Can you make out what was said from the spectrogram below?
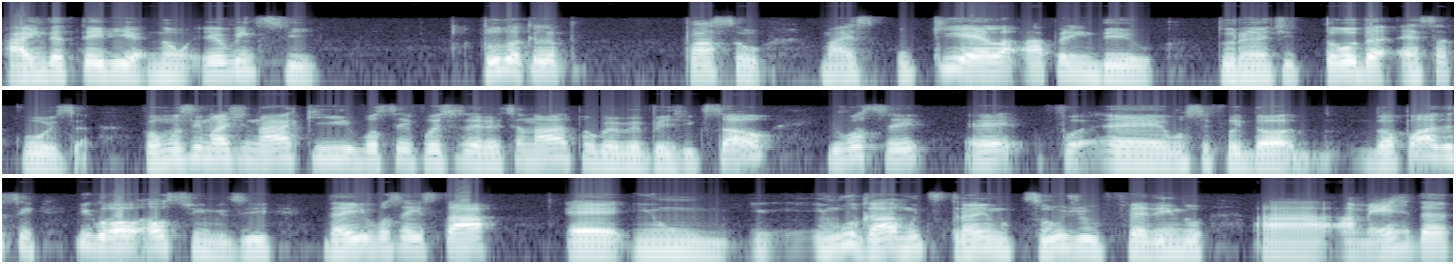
ainda teria, não, eu venci. Tudo aquilo passou, mas o que ela aprendeu durante toda essa coisa? Vamos imaginar que você foi selecionado para o BBB Jigsaw e você é, foi, é você foi do, dopado assim, igual aos filmes e daí você está é, em, um, em um lugar muito estranho, muito sujo, fedendo a, a merda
